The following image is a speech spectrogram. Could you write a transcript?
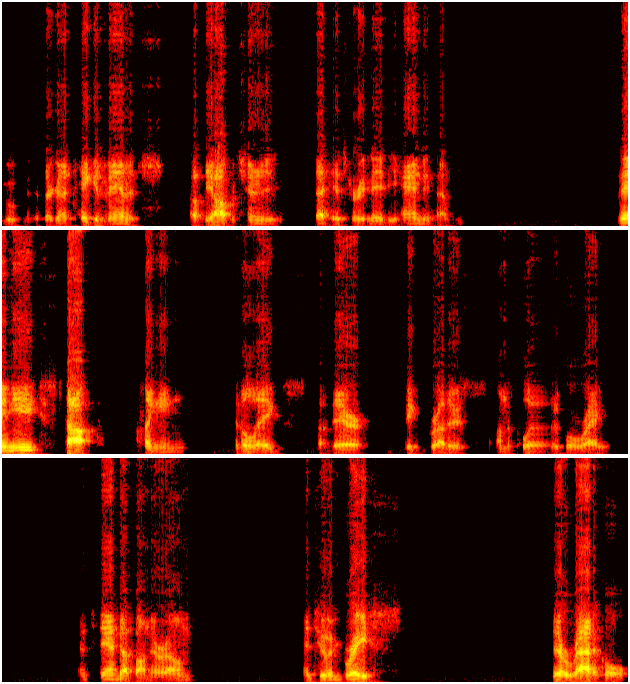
movement, if they're going to take advantage of the opportunity that history may be handing them, they need to stop clinging to the legs of their big brothers on the political right and stand up on their own and to embrace their radical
